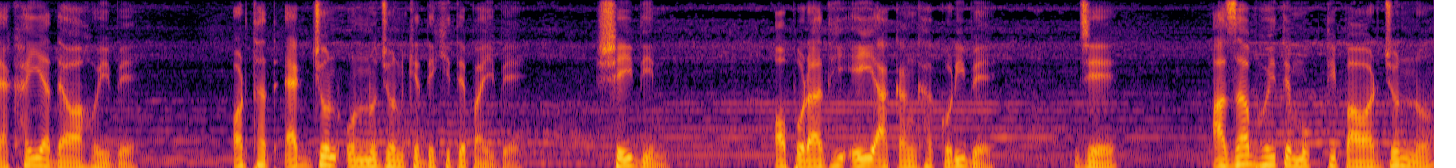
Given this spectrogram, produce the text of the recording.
দেখাইয়া দেওয়া হইবে, অর্থাৎ একজন অন্যজনকে দেখিতে পাইবে। সেই দিন অপরাধী এই আকাঙ্ক্ষা করিবে যে আজাব হইতে মুক্তি পাওয়ার জন্য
